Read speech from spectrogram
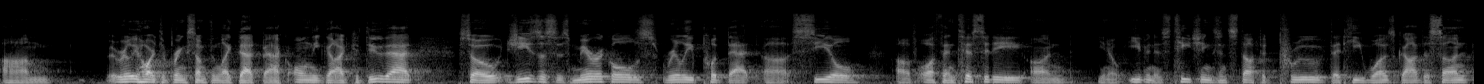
Um, really hard to bring something like that back. Only God could do that. So Jesus' miracles really put that uh, seal of authenticity on you know, even his teachings and stuff, it proved that he was God the Son.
